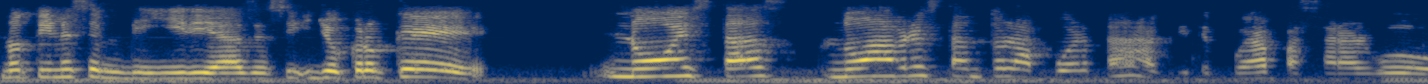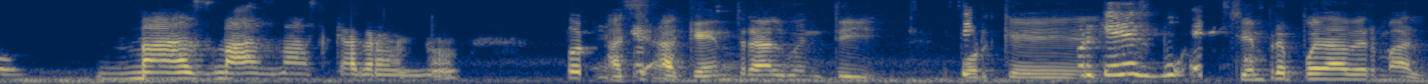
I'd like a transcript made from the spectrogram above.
no tienes envidias, así. Yo creo que no estás, no abres tanto la puerta a que te pueda pasar algo más, más, más cabrón, ¿no? Porque, A que, a que entre algo en ti, porque, eres, siempre puede haber mal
